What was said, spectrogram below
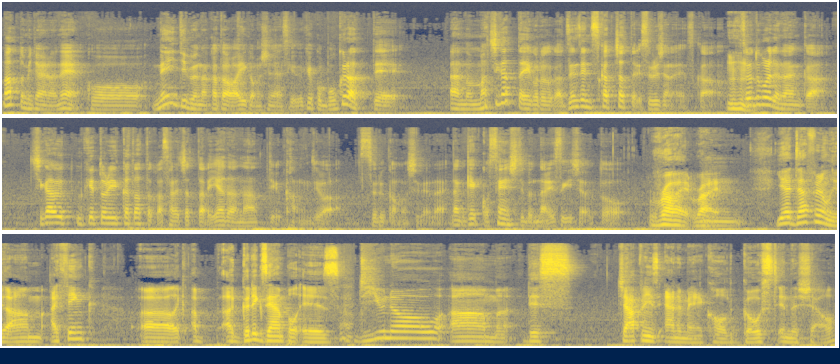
マットみたいなねこうネイティブな方はいいかもしれないですけど結構僕らって あの間違った英語とか全然使っちゃったりするじゃないですか、うんそういうところでなんか違う受け取り方とかされちゃったら嫌だなっていう感じはするかもしれないなんか結構センシティブになりすぎちゃうと Right, right. Mm. Yeah, definitely. Um, I think uh, like a, a good example is do you know um, this Japanese anime called Ghost in the Shell?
